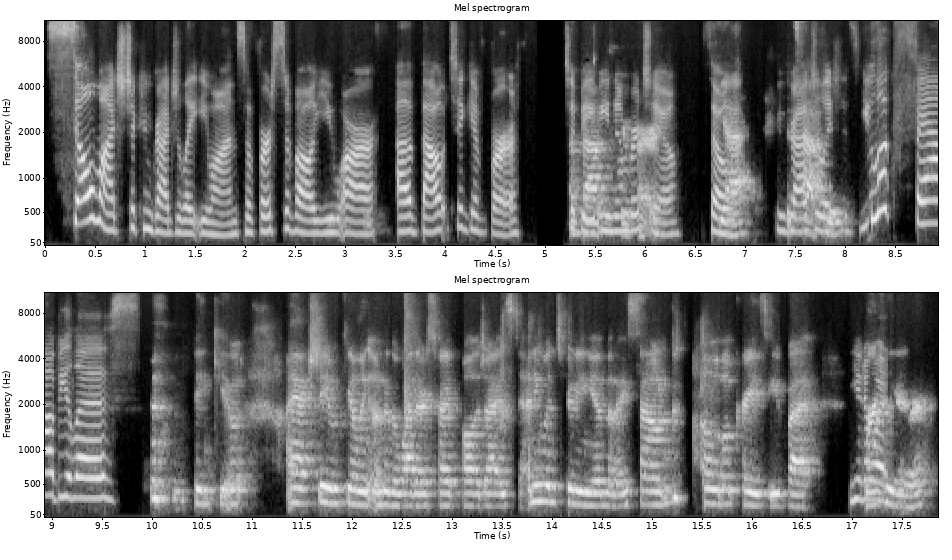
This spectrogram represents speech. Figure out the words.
So much to congratulate you on. So, first of all, you are about to give birth to about baby number two. So, yeah, congratulations. You look fabulous. Thank you. I actually am feeling under the weather, so I apologize to anyone tuning in that I sound a little crazy, but you know what? Here.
